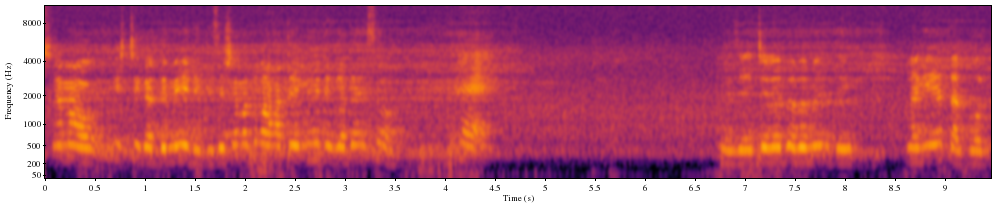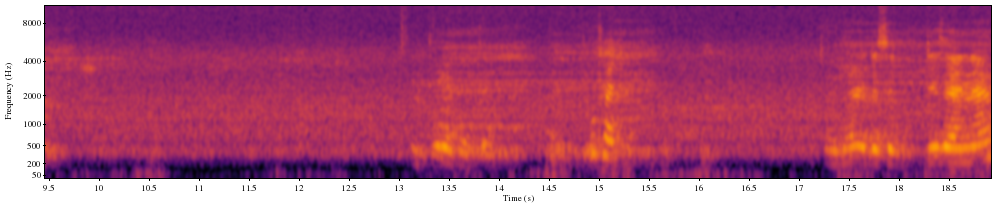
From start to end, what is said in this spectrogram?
শ্যামা স্টিকার দিয়ে মেহেদি দিছে। শ্যামা তোমার হাতে মেহেদিগুলো দেখেছ হ্যাঁ। যে মেহেদি লাগিয়ে তারপর করতে ডিজাইনের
